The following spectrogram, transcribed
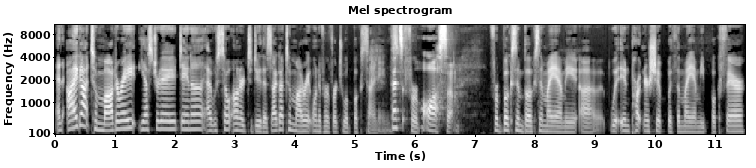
And I got to moderate yesterday, Dana. I was so honored to do this. I got to moderate one of her virtual book signings. That's for awesome. For Books and Books in Miami, uh, in partnership with the Miami Book Fair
